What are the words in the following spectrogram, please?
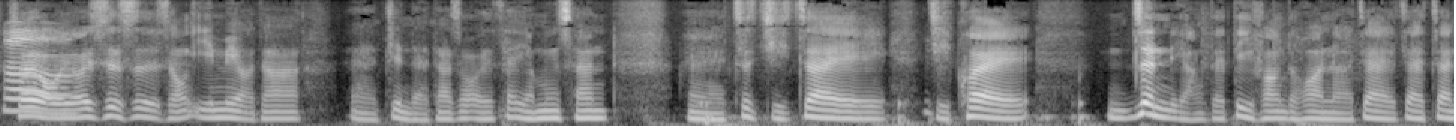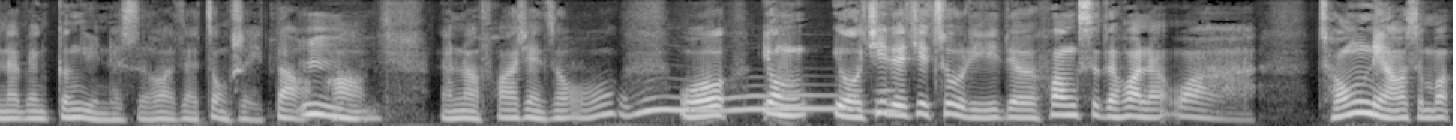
所以我有一次是从 email 他嗯进来，他说哎，在阳明山，嗯，自己在几块认养的地方的话呢，在在在那边耕耘的时候，在种水稻啊，然后发现说哦，我用有机的去处理的方式的话呢，哇。虫鸟什么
